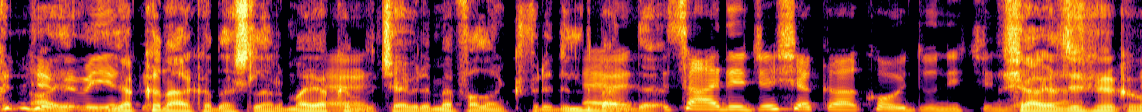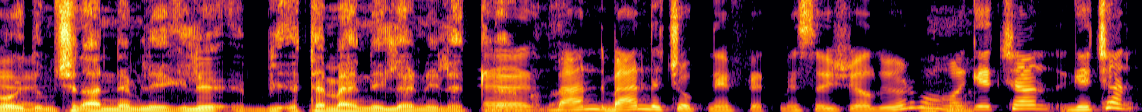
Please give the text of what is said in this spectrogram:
Anneme ve yakın arkadaşlarıma, yakın Evet. çevreme falan küfür edildi. Ben Evet, de sadece şaka koyduğun için. şarkıcı şaka koyduğum Evet. için annemle ilgili bir temennilerini ilettiler Evet, bana. ben ben de çok nefret mesajı alıyorum ama Hı hı. geçen geçen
